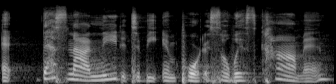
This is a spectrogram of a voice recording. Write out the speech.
and that's not needed to be imported, so it's common.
